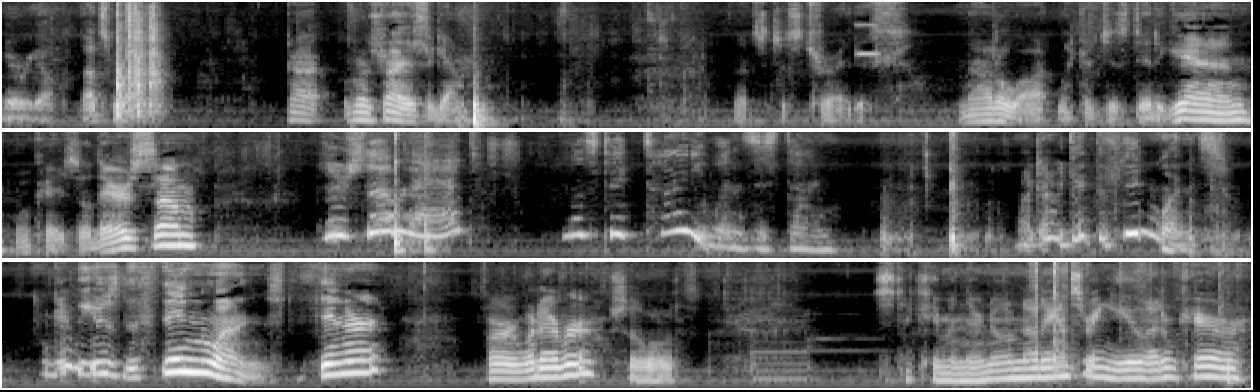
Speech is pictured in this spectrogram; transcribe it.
There we go. That's one. Alright, we're going to try this again. Let's just try this. Not a lot, like I just did again. Okay, so there's some. There's some, that. Let's take tiny ones this time. I gotta get the thin ones. I'm gonna use the thin ones. Thinner, or whatever. So, we'll stick him in there. No, I'm not answering you. I don't care.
